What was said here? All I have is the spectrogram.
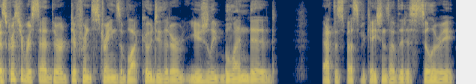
as Christopher said, there are different strains of black koji that are usually blended at the specifications of the distillery.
